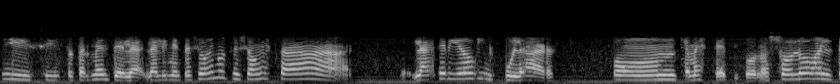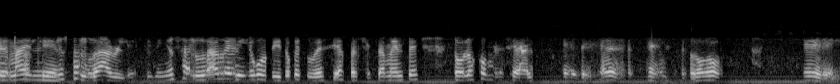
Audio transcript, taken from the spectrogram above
Sí, sí, totalmente. La, alimentación y nutrición está, la ha querido vincular con un tema estético, no solo el tema del niño saludable, el niño saludable, el niño gordito que tú decías perfectamente, todos los comerciales, eh, todo, eh,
